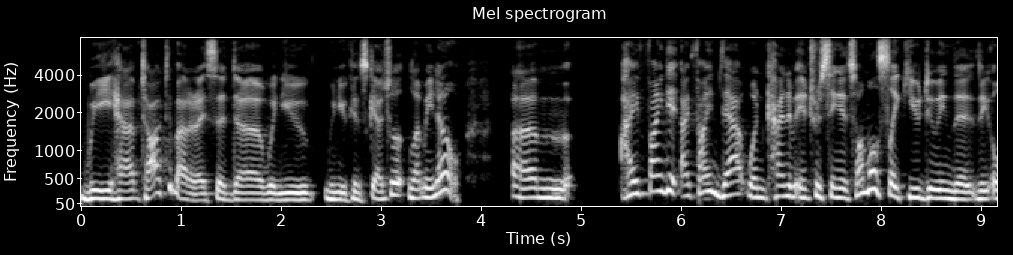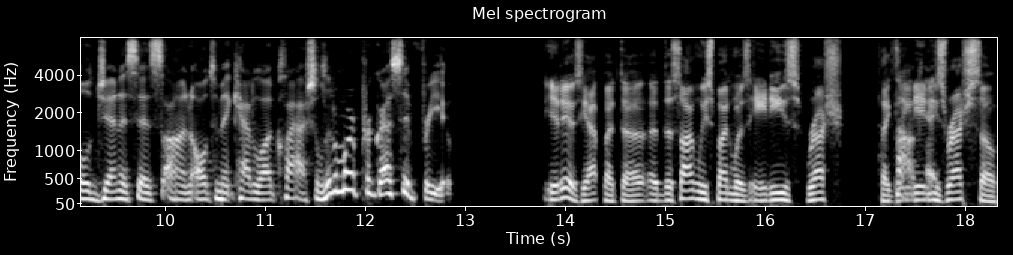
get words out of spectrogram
We have talked about it. I said when you when you can schedule it, let me know. Um, I find it. I find that one kind of interesting. It's almost like you doing the the old Genesis on Ultimate Catalog Clash, a little more progressive for you. It is, yeah. But uh, uh the song we spun was '80s Rush, like late oh, okay. '80s Rush. So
